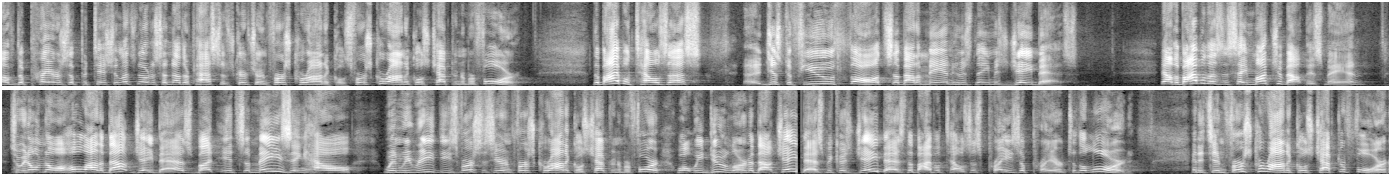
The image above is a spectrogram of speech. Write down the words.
of the prayers of petition? Let's notice another passage of Scripture in 1 Chronicles. 1 Chronicles chapter number 4. The Bible tells us uh, just a few thoughts about a man whose name is Jabez. Now, the Bible doesn't say much about this man, so we don't know a whole lot about Jabez, but it's amazing how when we read these verses here in First Chronicles chapter number 4, what we do learn about Jabez, because Jabez, the Bible tells us, prays a prayer to the Lord. And it's in First Chronicles chapter 4.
